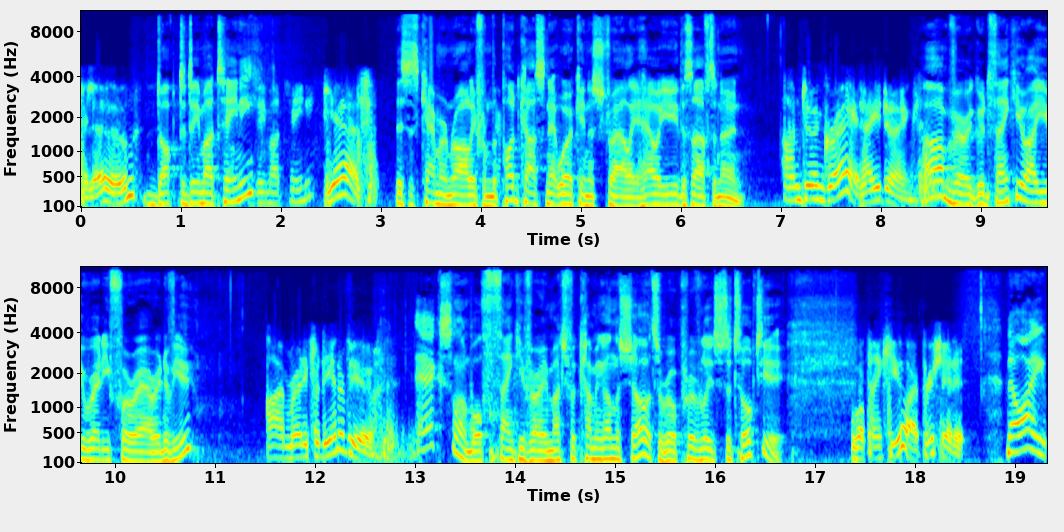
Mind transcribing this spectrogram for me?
Hello. Dr. Demartini? Demartini? Yes. This is Cameron Reilly from the Podcast Network in Australia. How are you this afternoon? I'm doing great. How are you doing? I'm very good, thank you. Are you ready for our interview? I'm ready for the interview. Excellent. Well, thank you very much for coming on the show. It's a real privilege to talk to you. Well, thank you. I appreciate it. Now, I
